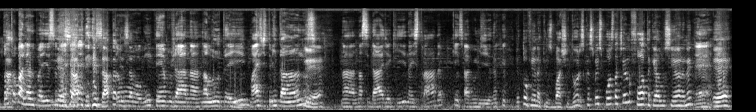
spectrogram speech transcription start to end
estamos trabalhando para isso, né? Exato, exatamente. Estamos algum tempo já na, na luta aí, mais de 30 anos. É na, na cidade aqui, na estrada, quem sabe um dia, né? Eu tô vendo aqui nos bastidores que a sua esposa tá tirando foto, que é a Luciana, né? É. É.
